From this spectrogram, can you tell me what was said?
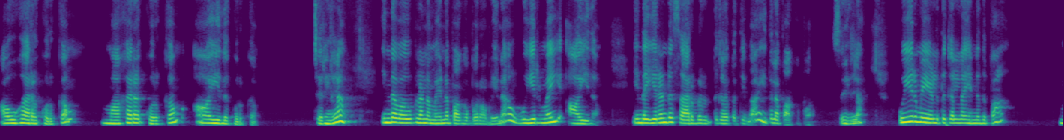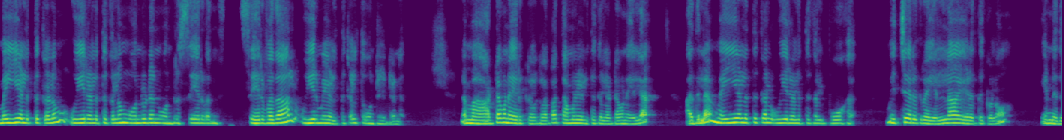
அவுகார குறுக்கம் மகர குறுக்கம் ஆயுத குறுக்கம். சரிங்களா? இந்த வகுப்பில் நம்ம என்ன பார்க்க போகிறோம் அப்படின்னா உயிர்மை ஆயுதம். இந்த இரண்டு சார்பெழுத்துக்களை பற்றி தான் இதில் பார்க்க போகிறோம் சரிங்களா? உயிர்மை எழுத்துக்கள்லாம் என்னதுப்பா? மெய் எழுத்துக்களும் உயிர் உயிரெழுத்துக்களும் ஒன்றுடன் ஒன்று சேர்வ சேர்வதால் உயிர்மை எழுத்துக்கள் தோன்றுகின்றன. நம்ம அட்டவணை இருக்கிறப்ப தமிழ் எழுத்துக்கள் அட்டவணையில் அதில் உயிர் உயிரெழுத்துக்கள் போக மிச்சம் இருக்கிற எல்லா எழுத்துக்களும் என்னது?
